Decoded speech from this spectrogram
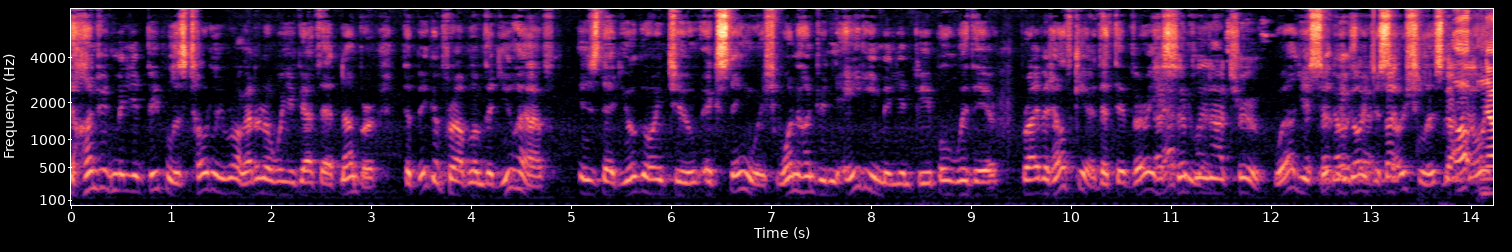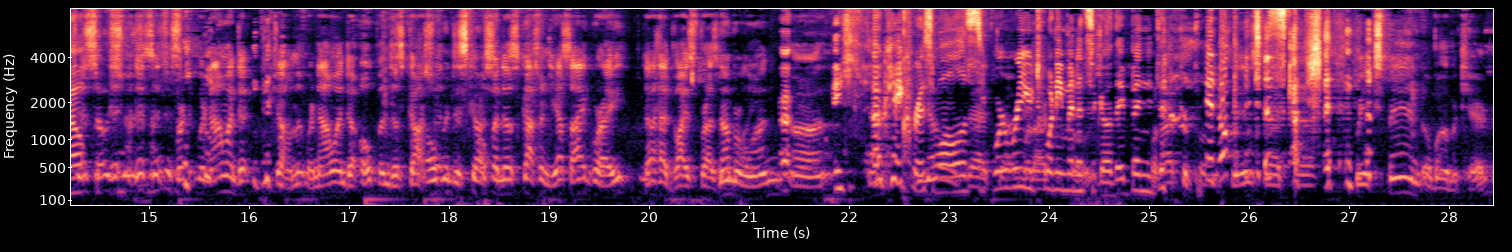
the hundred million people is totally wrong. I don't know where you got that number. The bigger problem that you have is that you're going to extinguish 180 million people with their private health care that they're very That's happy simply with. not true. Well, you're certainly knows going that. to But- socialist. No, you're going no. to This socialist is, we're, we're now into, gentlemen, we're now into open discussion. Open discussion. Open discussion. Yes, I agree. Go ahead, Vice President. Number one, uh, Okay, Chris Wallace, that, where uh, were you what I 20 minutes ago? They've been what I propose in open is that, uh, discussion. we expand Obamacare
